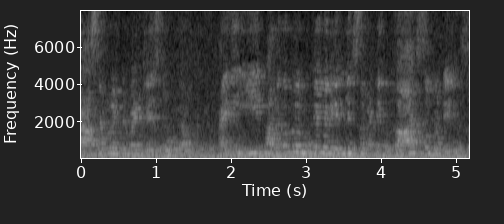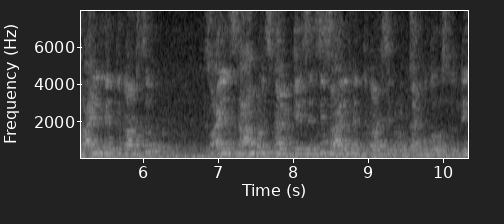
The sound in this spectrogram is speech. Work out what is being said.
రాష్ట్రంలో ఇంప్లిమెంట్ చేస్తూ ఉంటాం అయితే ఈ పథకంలో ముఖ్యంగా ఏం చేస్తామంటే కార్డ్స్ ఒకటి soil health cards soil samples collect చేసేసి సాయిల్ హెల్త్ కార్డ్స్ ఇవ్వడం జరుగుతూ వస్తుంది.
